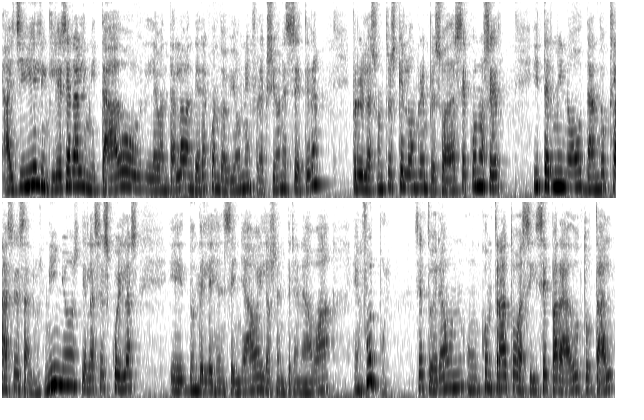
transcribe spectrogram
Allí el inglés era limitado, levantar la bandera cuando había una infracción, etcétera pero el asunto es que el hombre empezó a darse a conocer y terminó dando clases a los niños de las escuelas eh, donde les enseñaba y los entrenaba en fútbol. ¿Cierto? Era un, un contrato así separado total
